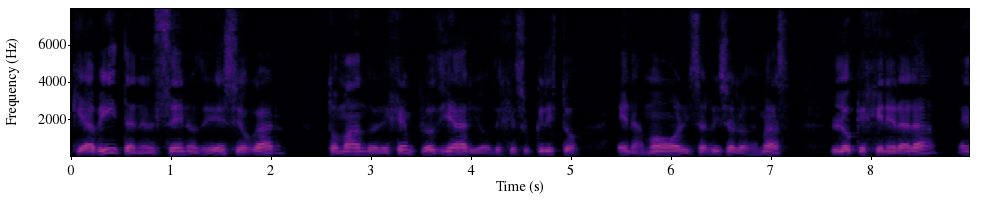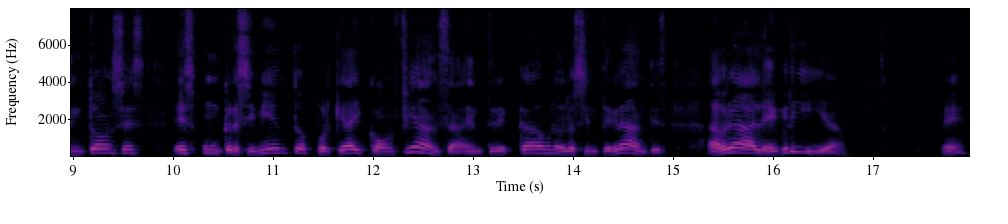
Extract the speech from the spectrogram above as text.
que habita en el seno de ese hogar, tomando el ejemplo diario de Jesucristo en amor y servicio a los demás, lo que generará entonces es un crecimiento porque hay confianza entre cada uno de los integrantes, habrá alegría, ¿eh?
